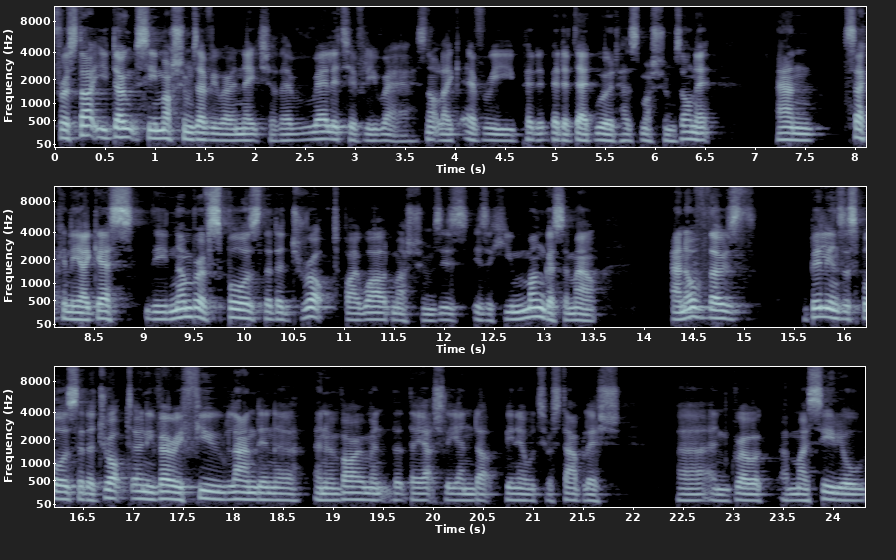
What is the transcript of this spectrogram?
for a start, you don't see mushrooms everywhere in nature. They're relatively rare. It's not like every bit of dead wood has mushrooms on it. And secondly, I guess the number of spores that are dropped by wild mushrooms is is a humongous amount, and of those billions of spores that are dropped, only very few land in a, an environment that they actually end up being able to establish uh, and grow a, a, mycelial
